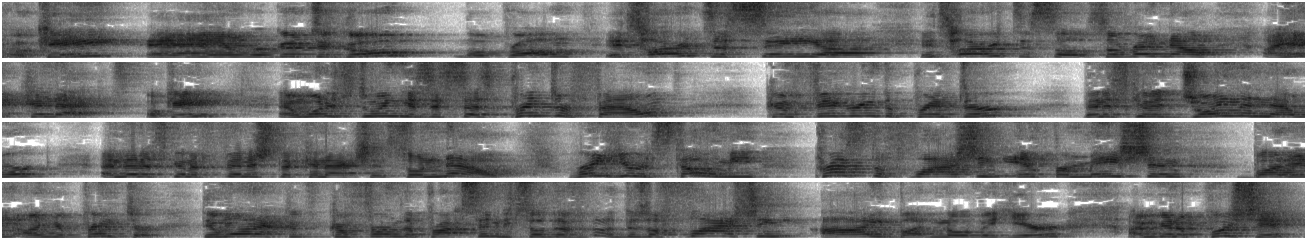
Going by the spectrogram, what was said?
Okay, and we're good to go. No problem. It's hard to say, uh, it's hard to, so, so right now I hit connect, okay? And what it's doing is it says printer found, configuring the printer, then it's gonna join the network, and then it's gonna finish the connection. So now, right here it's telling me, press the flashing information button on your printer. They wanna confirm the proximity. So the, there's a flashing I button over here. I'm gonna push it,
